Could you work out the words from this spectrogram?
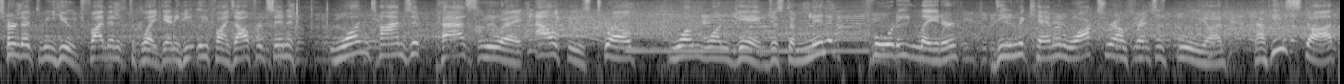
Turned out to be huge. Five minutes to play. Dany Heatley finds Alfredsson. One times it past Huet. Alfie's 12, 1-1 game. Just a minute 40 later, Dean McAmmond walks around Francis Bouillon. Now he's stopped,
